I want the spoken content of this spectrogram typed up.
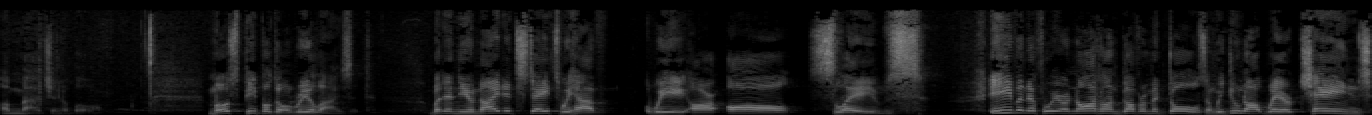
imaginable. Most people don't realize it. But in the United States, we, have, we are all slaves. Even if we are not on government doles and we do not wear chains,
